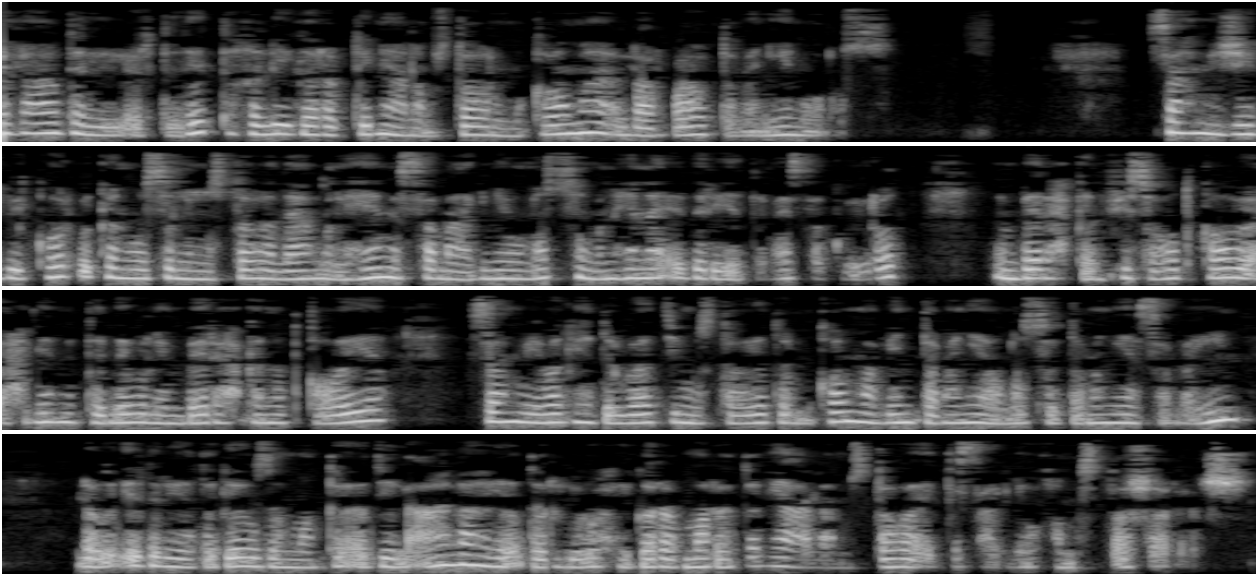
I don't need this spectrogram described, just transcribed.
العودة للارتداد تخليه يجرب تاني على مستوى المقاومة الأربعة وتمانين ونص. سهم جي بي كورب كان وصل لمستوى دعمه الهام السبعة جنيه ونص ومن هنا قدر يتماسك ويرد. امبارح كان في صعود قوي أحجام التداول امبارح كانت قوية. السهم بيواجه دلوقتي مستويات المقاومة بين تمانية ونص وتمانية سبعين. لو قدر يتجاوز المنطقة دي الأعلى هيقدر يروح يجرب مرة تانية على مستوى التسعة جنيه وخمستاشر قرش.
